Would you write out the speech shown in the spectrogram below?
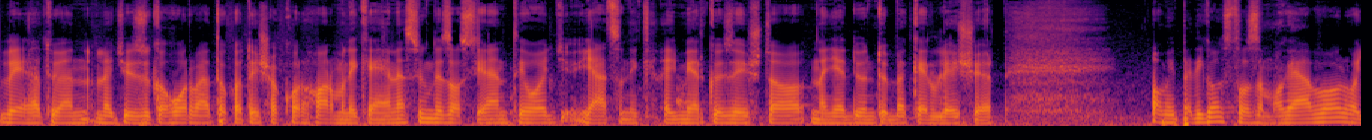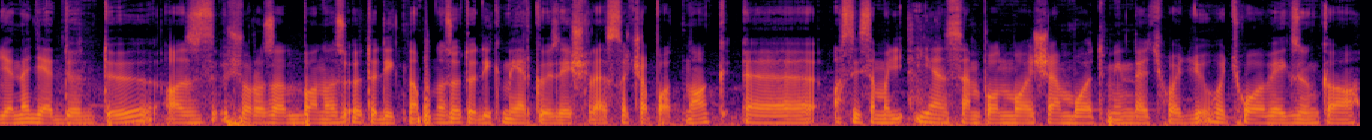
vélhetően legyőzzük a horvátokat, és akkor harmadik helyen leszünk, de ez azt jelenti, hogy játszani kell egy mérkőzést a negyed döntőbe kerülésért ami pedig azt hozza magával, hogy a negyed döntő az sorozatban az ötödik napon az ötödik mérkőzése lesz a csapatnak. Azt hiszem, hogy ilyen szempontból sem volt mindegy, hogy, hogy hol végzünk a,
